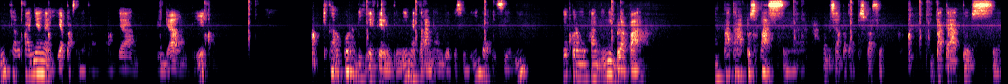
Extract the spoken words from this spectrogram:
ini terlalu panjang nggak? Iya, pastinya terlalu panjang. Tinggal nanti kita ukur di evaluate ini meteran ambil ke sini dari sini ke permukaan ini berapa 400 pas ya. Bisa 400 pas ya. 400 ya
